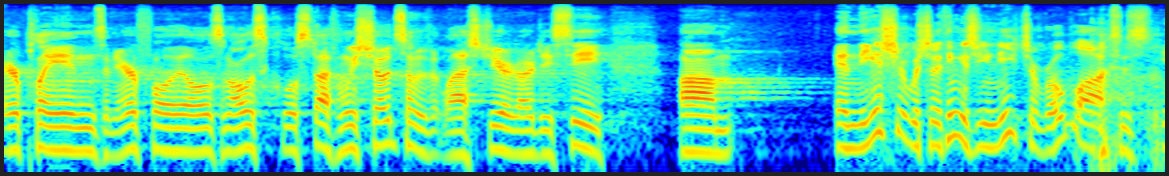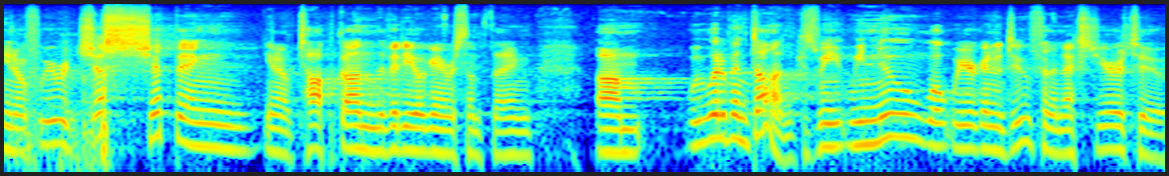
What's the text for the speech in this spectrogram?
airplanes and airfoils and all this cool stuff. And we showed some of it last year at RDC. Um, and the issue, which I think is unique to Roblox, is you know, if we were just shipping you know, Top Gun, the video game or something, um, we would have been done because we, we knew what we were going to do for the next year or two.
